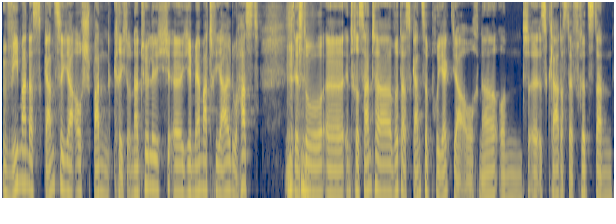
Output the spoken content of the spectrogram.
wie man das Ganze ja auch spannend kriegt. Und natürlich, äh, je mehr Material du hast, desto äh, interessanter wird das ganze Projekt ja auch, ne? Und äh, ist klar, dass der Fritz dann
